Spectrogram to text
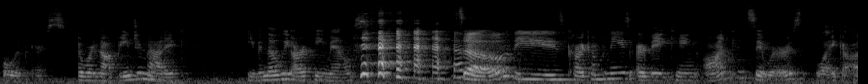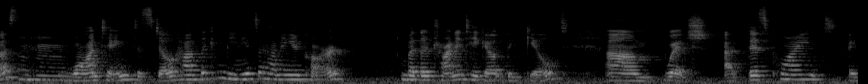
polar bears, and we're not being dramatic, even though we are females. so these car companies are banking on consumers like us Mhm. wanting to still have the convenience of having a car, but they're trying to take out the guilt, um, which at this point I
